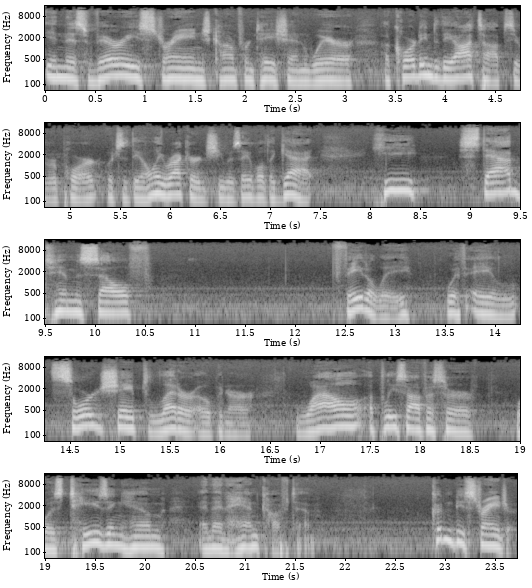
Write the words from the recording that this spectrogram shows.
in this very strange confrontation where, according to the autopsy report, which is the only record she was able to get, he stabbed himself fatally with a sword shaped letter opener while a police officer was tasing him and then handcuffed him. Couldn't be stranger.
